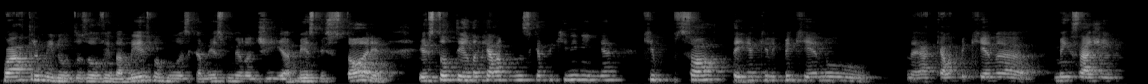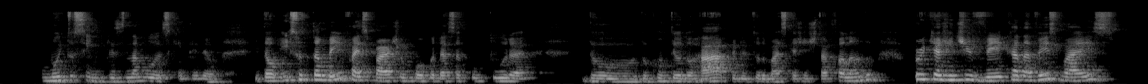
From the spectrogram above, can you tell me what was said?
quatro minutos ouvindo a mesma música, a mesma melodia, a mesma história, eu estou tendo aquela música pequenininha que só tem aquele pequeno, né, aquela pequena mensagem muito simples na música, entendeu? Então, isso também faz parte um pouco dessa cultura do, do conteúdo rápido e tudo mais que a gente está falando, porque a gente vê cada vez mais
